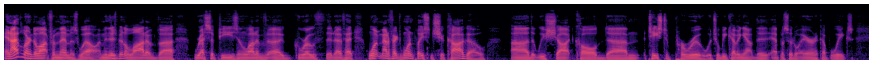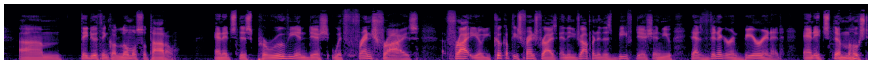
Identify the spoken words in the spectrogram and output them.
and I've learned a lot from them as well. I mean, there's been a lot of uh, recipes and a lot of uh, growth that I've had. One matter of fact, one place in Chicago. Uh, that we shot called um, Taste of Peru, which will be coming out. The episode will air in a couple weeks. Um, they do a thing called lomo saltado, and it's this Peruvian dish with French fries. Fry, you know, you cook up these French fries and then you drop into this beef dish, and you it has vinegar and beer in it, and it's the most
